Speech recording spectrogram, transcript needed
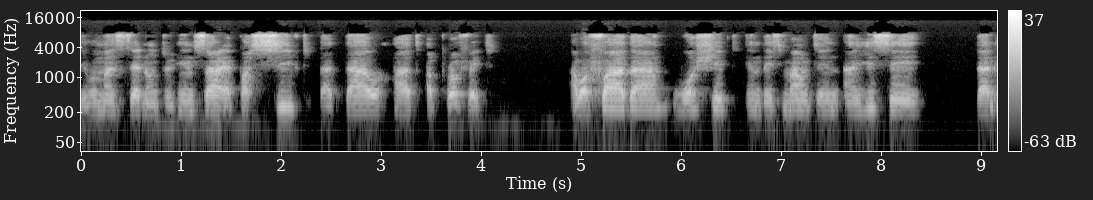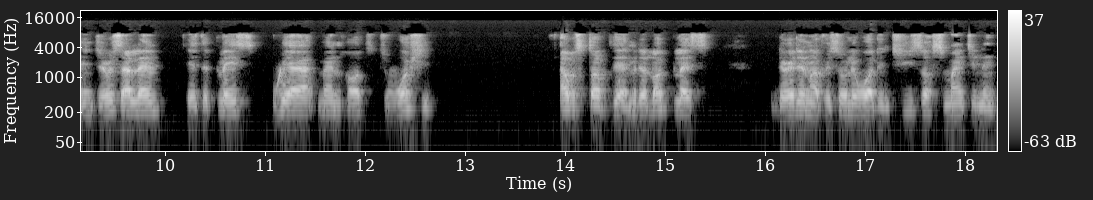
The woman said unto him, Sir, I perceived that thou art a prophet. Our father worshipped in this mountain, and ye say that in Jerusalem is the place where men ought to worship. I will stop there. May the Lord bless the reading of his holy word in Jesus' mighty name.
